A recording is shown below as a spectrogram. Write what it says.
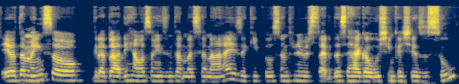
Eu também sou graduada em Relações Internacionais aqui pelo Centro Universitário da Serra Gaúcha em Caxias do Sul.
